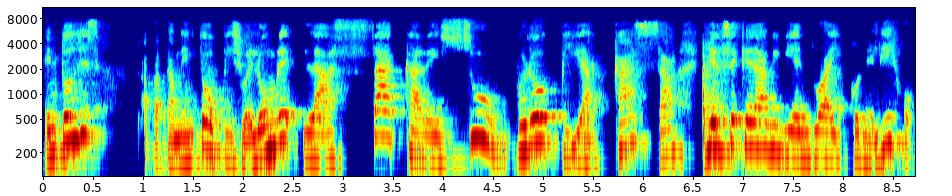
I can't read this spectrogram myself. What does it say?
Entonces, apartamento o piso, el hombre la saca de su propia casa y él se queda viviendo ahí con el hijo.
